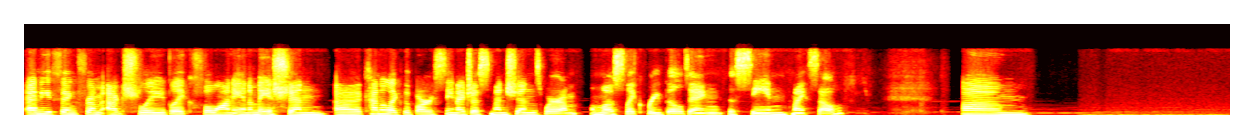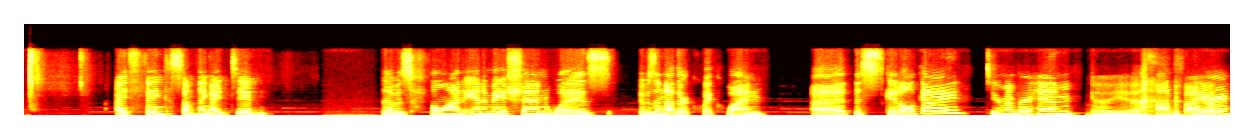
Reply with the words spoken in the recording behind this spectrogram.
anything from actually like full on animation, uh, kind of like the bar scene I just mentioned, where I'm almost like rebuilding the scene myself. Um, I think something I did that was full on animation was it was another quick one. Uh, the Skittle guy. Do you remember him Oh yeah. on fire?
